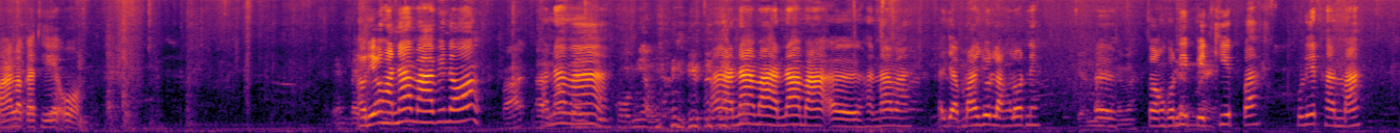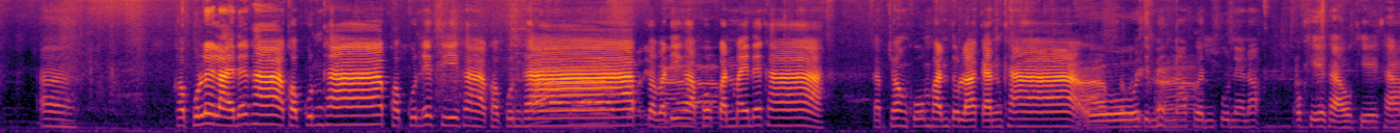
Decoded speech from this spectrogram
มาแล้วก็เทออก เอาเดี๋ยวหันหน้ามาพี่น้องบาสหันหน้ามาโครเมียมอย่างนี้อะหันหน้ามาหันหน้ามาเออหันหน้ามาขยับมาอยู่หลังรถนี่ เออสองคนนี้ปิดคลิปปะผู้เรียกหันมาเออขอบคุณหลายๆด้วยค่ะ ขอบคุณครับ ขอบคุณเอฟซีค่ะ ขอบคุณครับ สวัสดีค่ะ พบกันใหม่ด้วยค่ะ กับช่องโค้งพันตุลากันค่ะ โอ้ยติแม่นเนาะเพิ่นพูดเนี่ยเนาะโอเคค่ะ โอเคค่ะ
